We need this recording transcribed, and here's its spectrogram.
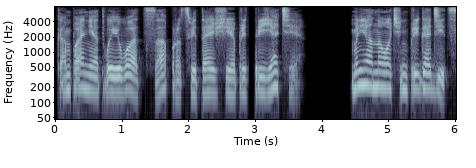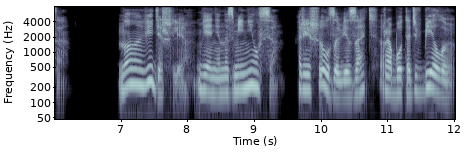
компания твоего отца – процветающее предприятие. Мне оно очень пригодится. Но, видишь ли, Венин изменился, решил завязать, работать в белую.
